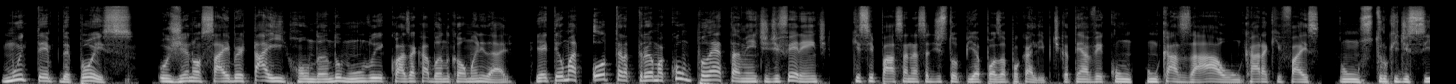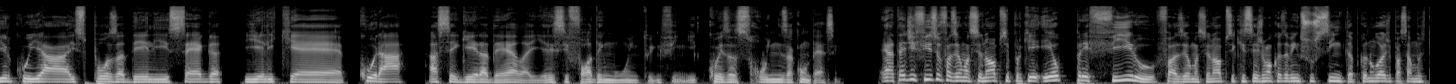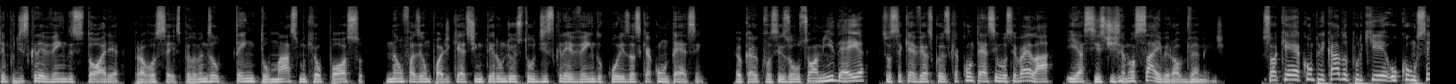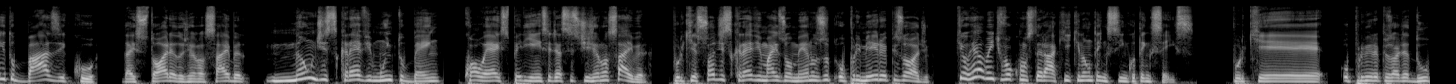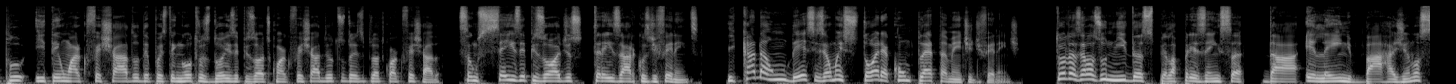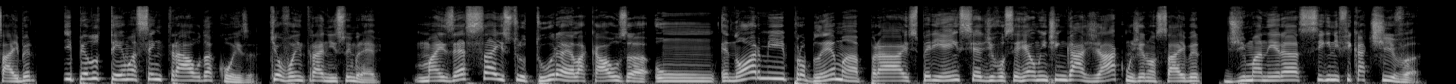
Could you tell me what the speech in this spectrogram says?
Muito tempo depois, o Genocyber tá aí, rondando o mundo e quase acabando com a humanidade. E aí tem uma outra trama completamente diferente que se passa nessa distopia pós-apocalíptica. Tem a ver com um casal, um cara que faz uns truques de circo e a esposa dele cega e ele quer curar a cegueira dela e eles se fodem muito, enfim, e coisas ruins acontecem. É até difícil fazer uma sinopse porque eu prefiro fazer uma sinopse que seja uma coisa bem sucinta, porque eu não gosto de passar muito tempo descrevendo história para vocês. Pelo menos eu tento o máximo que eu posso não fazer um podcast inteiro onde eu estou descrevendo coisas que acontecem. Eu quero que vocês ouçam a minha ideia. Se você quer ver as coisas que acontecem, você vai lá e assiste Genocyber, obviamente. Só que é complicado porque o conceito básico da história do Genocyber não descreve muito bem qual é a experiência de assistir Genocyber, porque só descreve mais ou menos o, o primeiro episódio que eu realmente vou considerar aqui que não tem cinco, tem seis. Porque o primeiro episódio é duplo e tem um arco fechado, depois tem outros dois episódios com arco fechado e outros dois episódios com arco fechado. São seis episódios, três arcos diferentes. E cada um desses é uma história completamente diferente. Todas elas unidas pela presença da Elaine barra Genocyber e pelo tema central da coisa, que eu vou entrar nisso em breve. Mas essa estrutura ela causa um enorme problema para a experiência de você realmente engajar com o Genocyber de maneira significativa.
